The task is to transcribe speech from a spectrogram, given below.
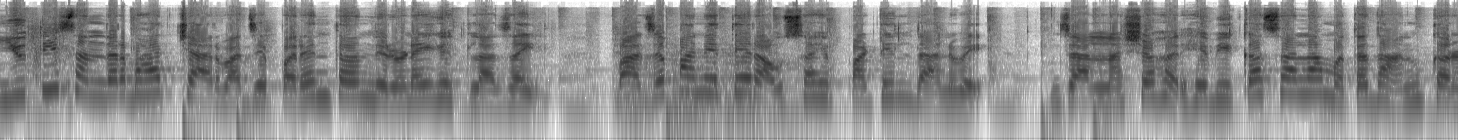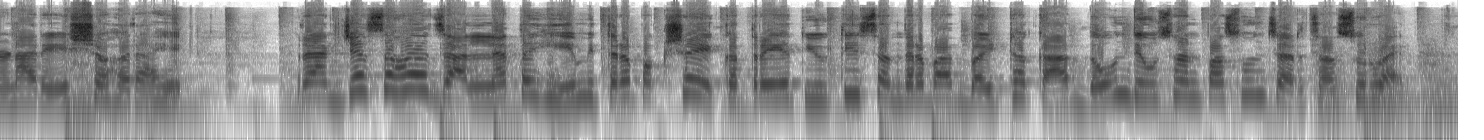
युती संदर्भात चार वाजेपर्यंत निर्णय घेतला जाईल. भाजपा नेते रावसाहेब पाटील दानवे. जालना शहर हे विकासाला मतदान करणारे शहर आहे. राज्यासह जालन्यातही मित्रपक्ष एकत्र येत युती संदर्भात बैठका दोन दिवसांपासून चर्चा सुरू आहे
